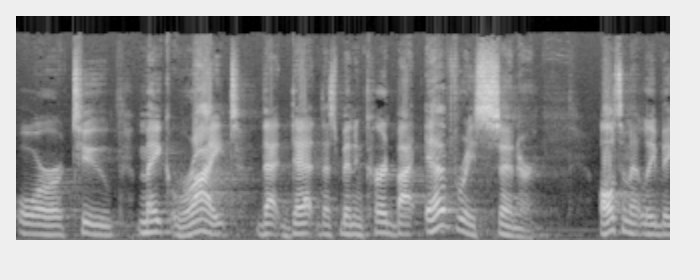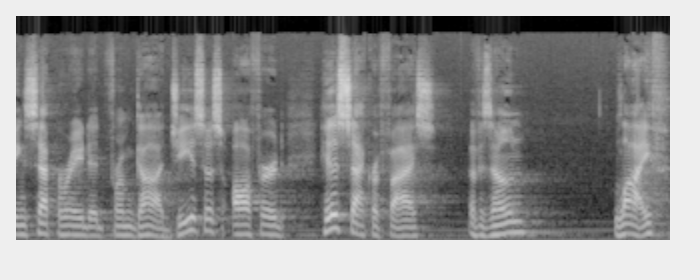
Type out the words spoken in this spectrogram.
or to make right that debt that's been incurred by every sinner, ultimately being separated from God. Jesus offered his sacrifice of his own life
